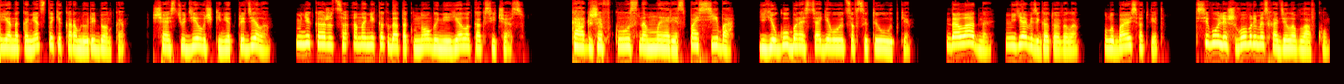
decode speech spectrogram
и я наконец-таки кормлю ребенка. Счастью девочки нет предела. Мне кажется, она никогда так много не ела, как сейчас. «Как же вкусно, Мэри, спасибо!» Ее губы растягиваются в сытой улыбке. «Да ладно, не я ведь готовила». Улыбаюсь в ответ. Всего лишь вовремя сходила в лавку.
